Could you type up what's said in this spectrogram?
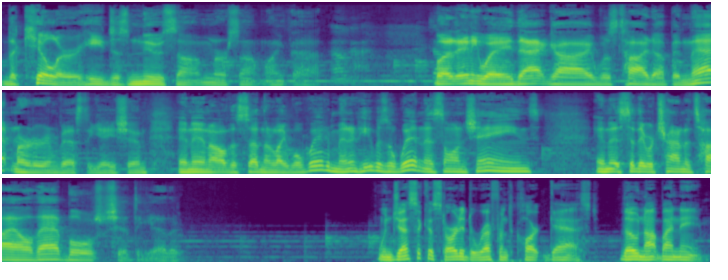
the killer, he just knew something or something like that. Okay. But anyway, that guy was tied up in that murder investigation. And then all of a sudden they're like, well, wait a minute, he was a witness on Shane's. And they said they were trying to tie all that bullshit together. When Jessica started to reference Clark Gast, though not by name,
